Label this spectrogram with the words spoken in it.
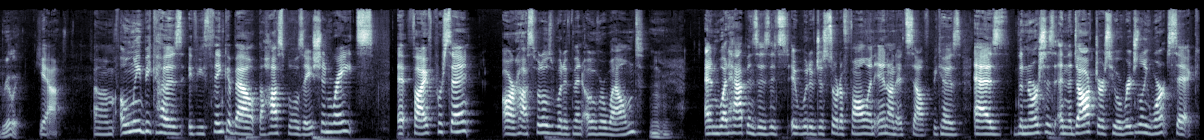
Really? Yeah. Um, only because if you think about the hospitalization rates at 5%, our hospitals would have been overwhelmed. And what happens is it's it would have just sort of fallen in on itself because as the nurses and the doctors who originally weren't sick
